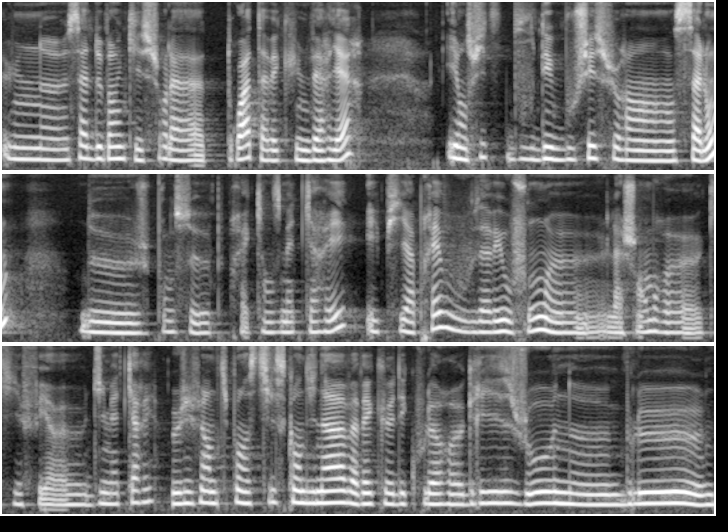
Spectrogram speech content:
une euh, salle de bain qui est sur la droite avec une verrière. Et ensuite, vous débouchez sur un salon de, je pense, euh, à peu près 15 mètres carrés. Et puis après, vous avez au fond euh, la chambre euh, qui est fait euh, 10 mètres carrés. J'ai fait un petit peu un style scandinave avec euh, des couleurs euh, grises, jaunes, euh, bleues. euh.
